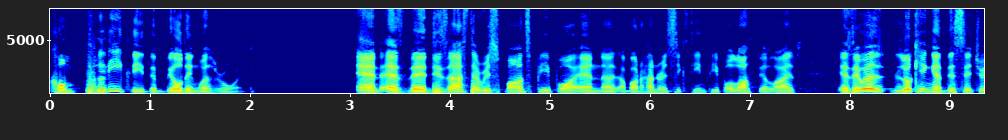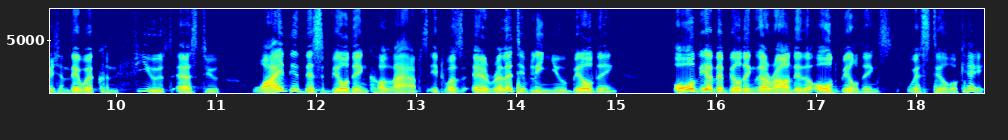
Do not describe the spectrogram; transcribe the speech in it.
Completely, the building was ruined. And as the disaster response people and uh, about 116 people lost their lives, as they were looking at this situation, they were confused as to why did this building collapse? It was a relatively new building, all the other buildings around it, the old buildings, were still okay.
